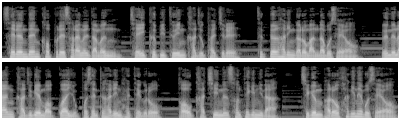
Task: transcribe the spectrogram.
세련된 커플의 사랑을 담은 제이크 비트인 가죽 팔찌를 특별 할인가로 만나보세요. 은은한 가죽의 멋과 6% 할인 혜택으로 더욱 가치 있는 선택입니다. 지금 바로 확인해보세요.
